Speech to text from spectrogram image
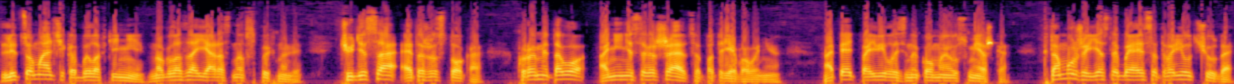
Лицо мальчика было в тени, но глаза яростно вспыхнули. «Чудеса — это жестоко. Кроме того, они не совершаются по требованию». Опять появилась знакомая усмешка. «К тому же, если бы я и сотворил чудо,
